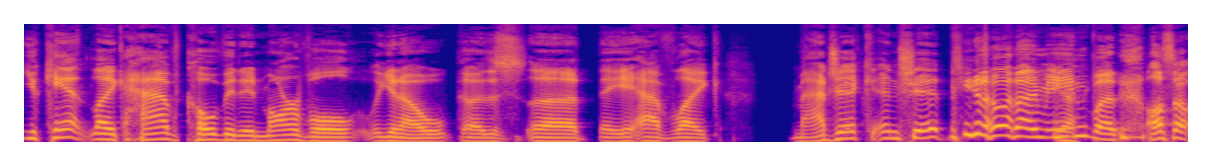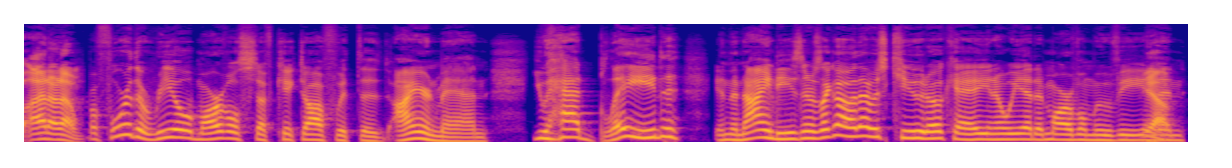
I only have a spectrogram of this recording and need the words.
You can't like have COVID in Marvel, you know, because uh, they have like magic and shit. You know what I mean? Yeah. But also, I don't know. before the real Marvel stuff kicked off with the Iron Man, you had Blade in the 90s, and it was like, oh, that was cute. Okay, you know, we had a Marvel movie, and Yeah. then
